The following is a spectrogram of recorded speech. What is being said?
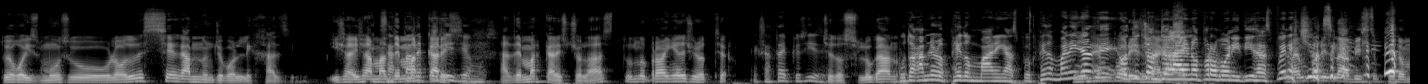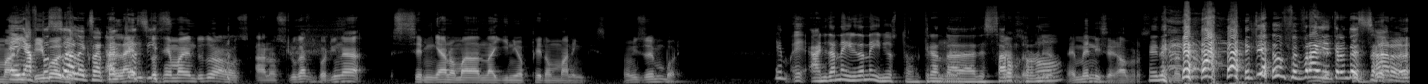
του εγωισμού σου, λόγω του δεν σε κάνουν και πολύ χάζι. Ίσα ίσα, άμα δεν Εξαρτάται ποιος μαρκάρεις, είσαι όμως. αν δεν μαρκάρεις κιόλας, το το πράγμα γίνεται χειρότερο. Εξαρτάται ποιος Και είσαι. το Σλούκαν, Που το έκαμε ο Πέτον Μάνινγκ, ας πούμε. Ο Πέτον Μάνινγκ, Δεν ε, μπορείς ό,τι και αν να το κάνεις. είναι ο προπονητής, ας πούμε. δεν εκείνος μπορείς να έκανε- πεις του Πέτον Ε, Μάνι γι' αυτό σου τίποτε. άλλο, εξαρτάται Αλλά ποιος είναι το είσαι. θέμα είναι τούτο, αν ο- αν ο Σλούκας μπορεί να σε μια ομάδα να γίνει ο Πέτον Μάνινγκ της. Νομίζω δεν μπορεί. Ε, ε, Αν ήταν να γίνει, ήταν να γίνει ως τώρα. 34 Ναι, χρονών. Εμένει είσαι γάβρος. Ε, ναι. Τι ο Φεβράγιο 34.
